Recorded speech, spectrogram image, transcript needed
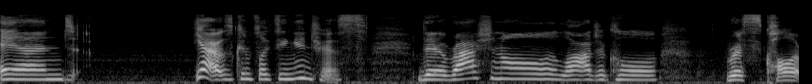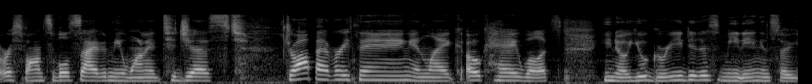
and yeah, it was conflicting interests. The rational, logical, res- call it responsible side of me wanted to just drop everything and like okay well it's you know you agreed to this meeting and so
